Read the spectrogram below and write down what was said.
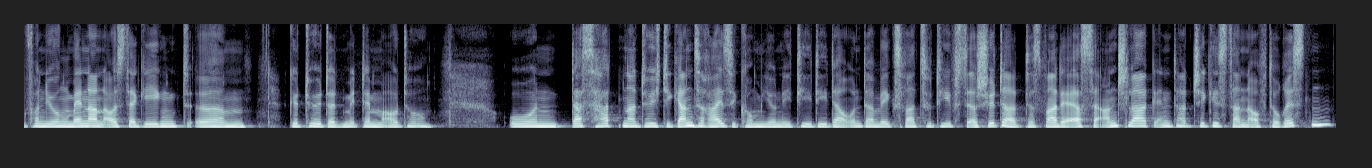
von jungen Männern aus der Gegend ähm, getötet mit dem Auto. Und das hat natürlich die ganze Reisecommunity, die da unterwegs war, zutiefst erschüttert. Das war der erste Anschlag in Tadschikistan auf Touristen.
